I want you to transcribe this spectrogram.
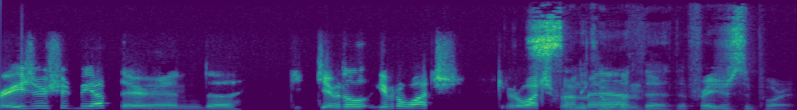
Frasier should be up there, Mm. and uh, give it a give it a watch. Give it a watch, Sonny man. coming with the, the Frasier support.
